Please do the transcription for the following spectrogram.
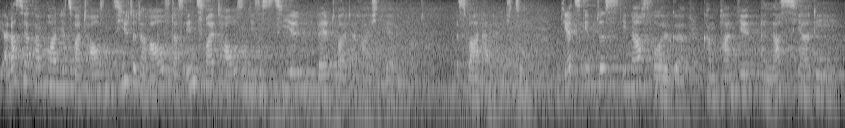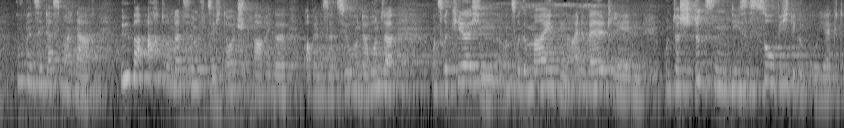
Die Alassia-Kampagne 2000 zielte darauf, dass in 2000 dieses Ziel weltweit erreicht werden konnte. Es war leider nicht so. Und jetzt gibt es die Nachfolgekampagne alassia.de. Googeln Sie das mal nach über 850 deutschsprachige Organisationen, darunter unsere Kirchen, unsere Gemeinden, eine Weltläden, unterstützen dieses so wichtige Projekt,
